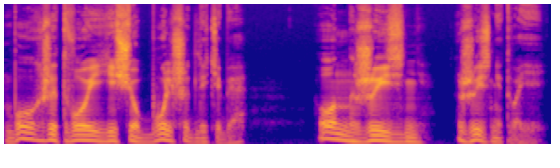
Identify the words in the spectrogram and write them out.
Бог же твой еще больше для тебя. Он — жизнь жизни твоей.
